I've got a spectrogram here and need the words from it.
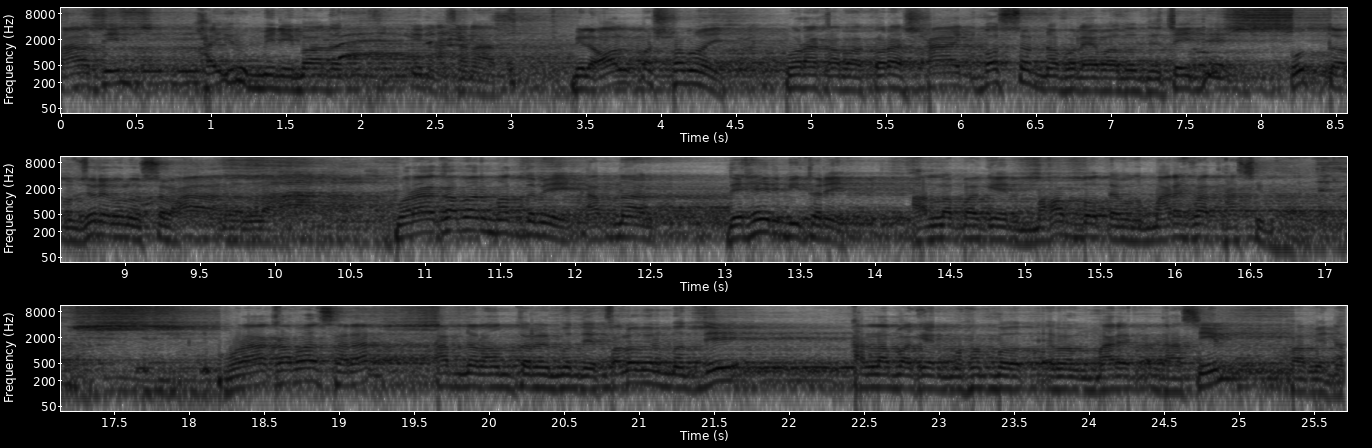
সাহাতিন হাইরুমিন ইবাদত হাসানাত। বেলে অল্প সময় মোরাকাবা করা ষাট বছর নফল আবাদতের চাইতে উত্তম। জোরে বলো সোহান আল্লাহ মোরাকাবার মাধ্যমে আপনার দেহের ভিতরে আল্লাহ পাকের মহব্বত এবং মারেফাত হাসিল হয়। মোরাকাবা ছাড়া আপনার অন্তরের মধ্যে, কলবের মধ্যে আল্লাহ পাকের মোহাম্মত এবং মারের হাসিল হবে না।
